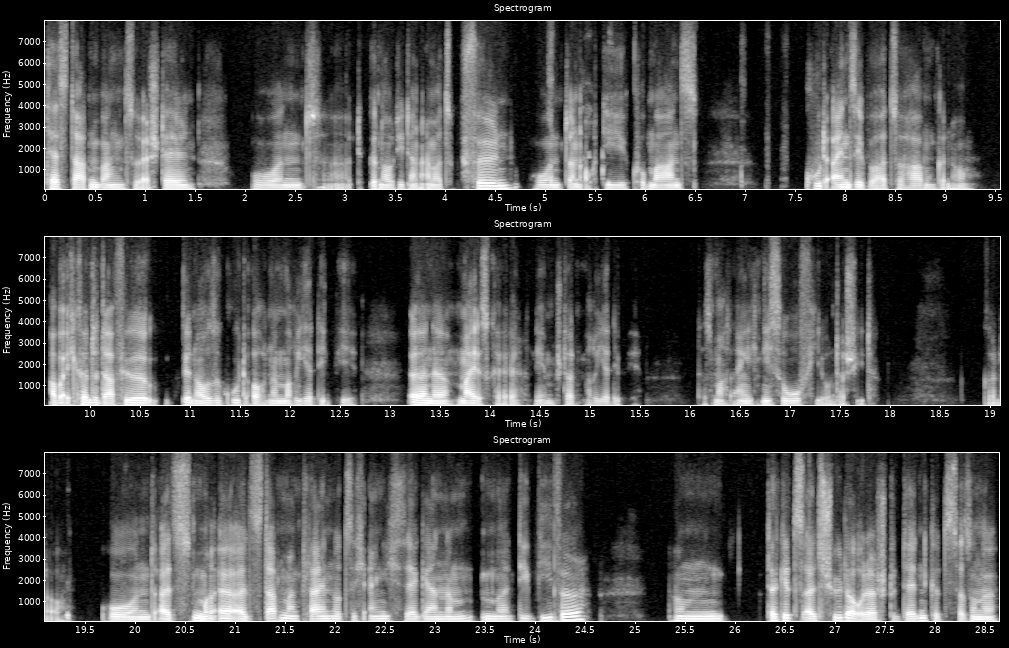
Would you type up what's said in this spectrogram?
Testdatenbanken zu erstellen und äh, genau die dann einmal zu befüllen und dann auch die Commands gut einsehbar zu haben, genau. Aber ich könnte dafür genauso gut auch eine MariaDB, äh, eine MySQL nehmen statt MariaDB. Das macht eigentlich nicht so viel Unterschied. Genau. Und als, äh, als Datenbank-Client nutze ich eigentlich sehr gerne immer die Beaver. Ähm, da gibt es als Schüler oder Student gibt es da so eine,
